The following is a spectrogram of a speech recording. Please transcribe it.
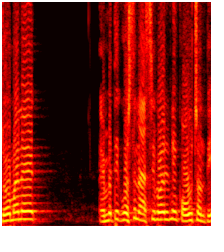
ଯେଉଁମାନେ ଏମିତି କୋଶ୍ଚିନ୍ ଆସିପାରିନି କହୁଛନ୍ତି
